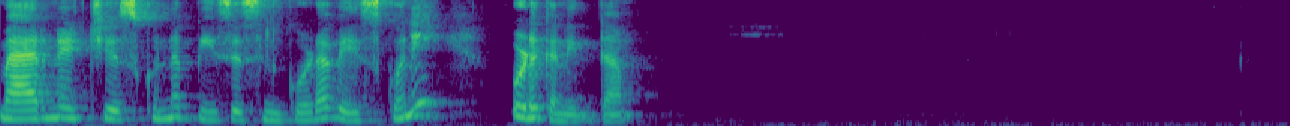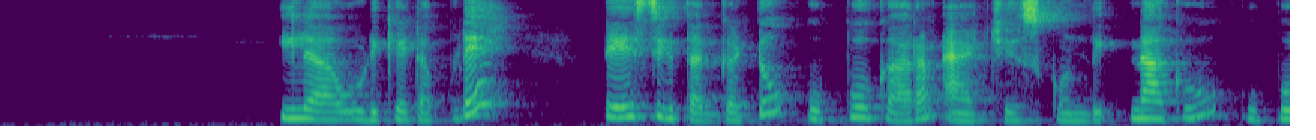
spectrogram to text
మ్యారినేట్ చేసుకున్న పీసెస్ని కూడా వేసుకొని ఉడకనిద్దాం. ఇలా ఉడికేటప్పుడే టేస్ట్కి తగ్గట్టు ఉప్పు కారం యాడ్ చేసుకోండి. నాకు ఉప్పు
